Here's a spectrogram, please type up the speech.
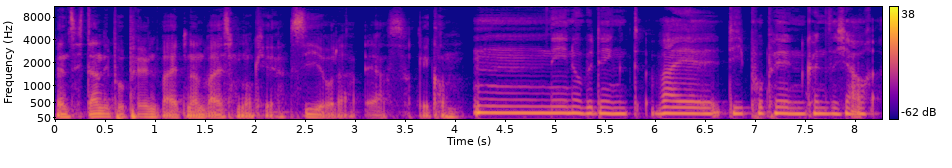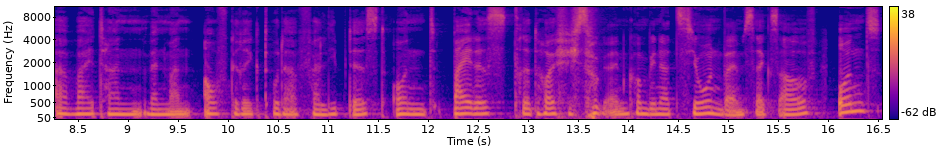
Wenn sich dann die Pupillen weiten, dann weiß man, okay, sie oder er ist gekommen. Mm Nee, nur bedingt, weil die Pupillen können sich ja auch erweitern, wenn man aufgeregt oder verliebt ist. Und beides tritt häufig sogar in Kombination beim Sex auf. Und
